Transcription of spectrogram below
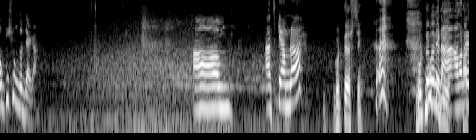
ও কি সুন্দর জায়গা? আম, আজকে আমরা ঘুরতে আসছি। ঘুরতে মানে না কি? আমাদের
